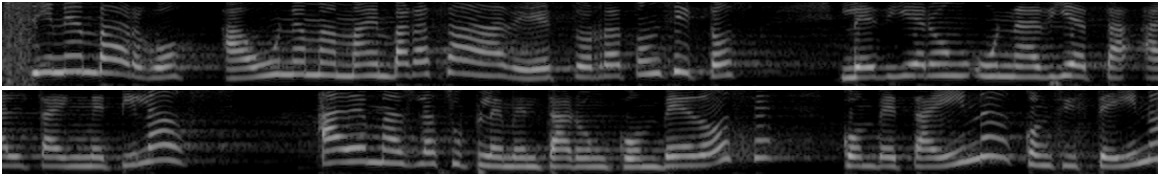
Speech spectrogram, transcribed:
Sin embargo, a una mamá embarazada de estos ratoncitos le dieron una dieta alta en metilados. Además la suplementaron con B12, con betaína, con cisteína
